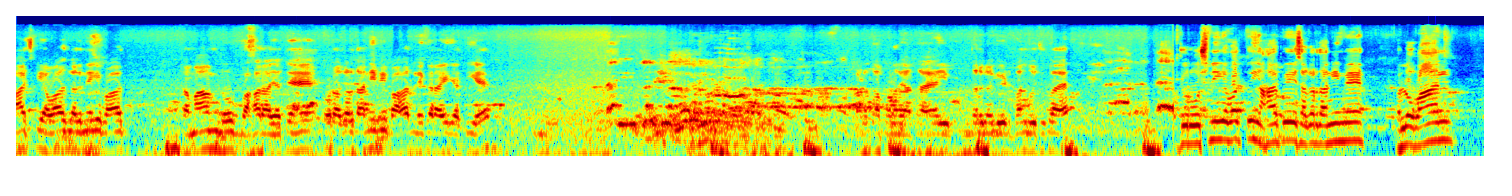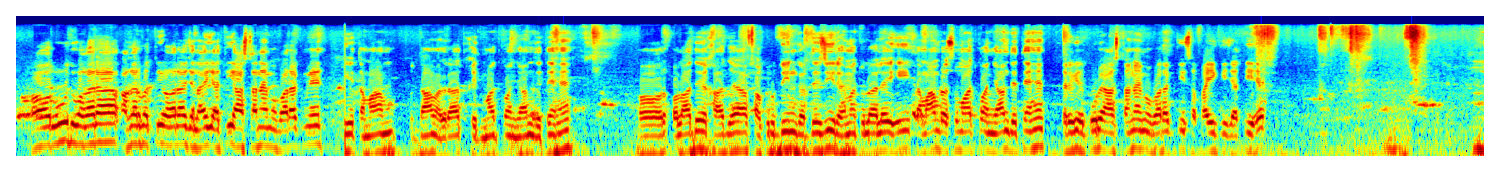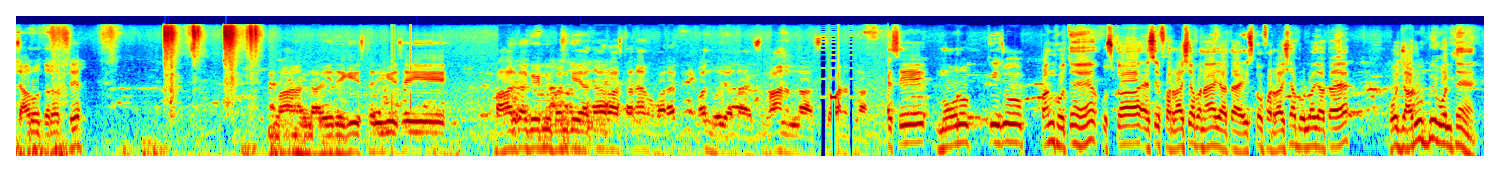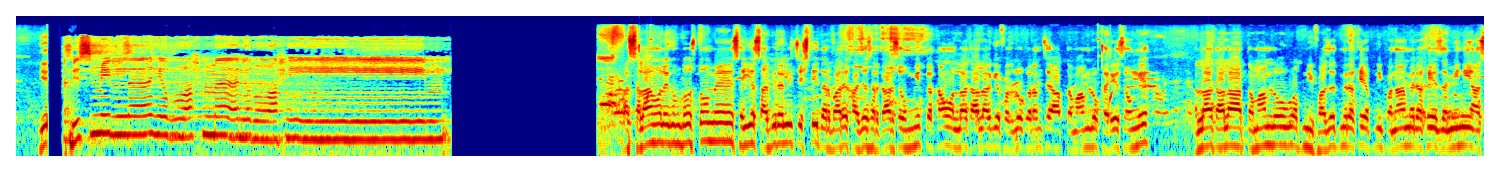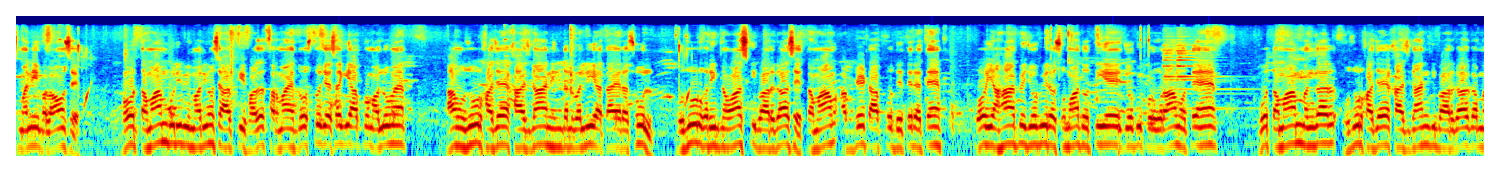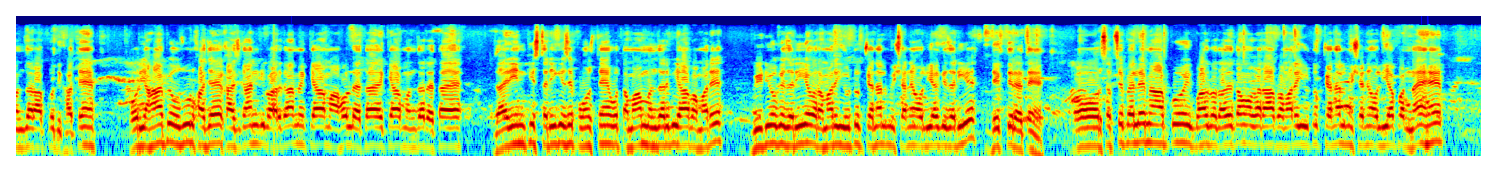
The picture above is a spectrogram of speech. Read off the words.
आज की आवाज़ लगने के बाद तमाम लोग बाहर आ जाते हैं और अगरदानी भी बाहर लेकर आई जाती है। तड़का पड़ा जाता है, ये अंदर का गेट बंद हो चुका है। जो रोशनी के वक्त यहाँ पे इस अगरदानी में लोबान और ऊद वगैरह, अगरबत्ती वगैरह जलाई जाती है आस्थाना मुबारक में। ये तमाम खुदाम हजरात खिदमत को अंजाम देते हैं। और औलाद ख्वाजा फ़खरुद्दीन गर्देजी रहमत ही तमाम रसूमात को अंजाम देते हैं। तरीके पूरे आस्थाना मुबारक की सफ़ाई की जाती है। चारों तरफ़ से। ये देखिए इस तरीके से ये बाहर का गेट भी बंद किया जाता है और आस्थाना मुबारक बंद हो जाता है। सुबहान अल्लाह सुबहान अल्लाह ऐसे मोरों के जो पंख होते हैं, उसका ऐसे फर्राशा बनाया जाता है। इसको फर्राशा बोला जाता है। वो जारूब भी बोलते हैं। ये अस्सलाम वालेकुम दोस्तों, मैं सैयद साबिर अली चिश्ती, दरबार ख्वाजा सरकार से उम्मीद करता हूँ, अल्लाह ताला के फजल करम से आप तमाम लोग खैरियत होंगे। अल्लाह ताला आप तमाम लोगों को अपनी हिफाजत में रखे, अपनी पनाह में रखे, ज़मीनी, आसमानी बलाओं से और तमाम बुरी बीमारियों से आपकी हिफाजत फरमाए। दोस्तों, जैसा कि आपको मालूम है, हम हजूर ख्वाजा खाजगान, हिंदल वली अताए रसूल, हजूर गरीब नवाज़ की बारगाह से तमाम अपडेट आपको देते रहते हैं। और यहाँ पे जो भी रसूमात होती है, जो भी प्रोग्राम होते हैं, वो तमाम मंज़र हजूर ख्वाजा खाजगान की बारगाह का मंज़र आपको दिखाते हैं। और यहाँ पे हजूर ख्वाजा खाजगान की बारगाह में क्या माहौल रहता है, क्या मंज़र रहता है, ज़ायरीन किस तरीके से पहुँचते हैं, वो तमाम मंजर भी आप हमारे वीडियो के ज़रिए और हमारे यूट्यूब चैनल मिशन ओलिया के ज़रिए देखते रहते हैं। और सबसे पहले मैं आपको एक बात बता देता हूँ, अगर आप हमारे यूट्यूब चैनल मिशन ओलिया पर नए हैं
